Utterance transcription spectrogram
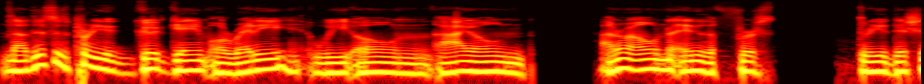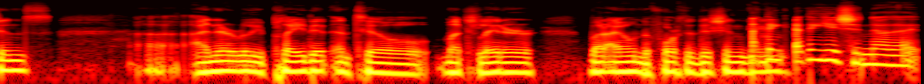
now this is pretty good game already. We own. I own. I don't own any of the first three editions. Uh, I never really played it until much later, but I own the fourth edition game. I think I think you should know that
